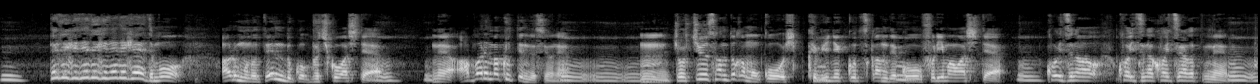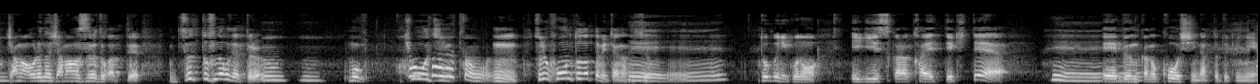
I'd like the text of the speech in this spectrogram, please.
出てけ出てけ出てけってもう、あるもの全部こうぶち壊して、ね、暴れまくってんですよね。うん、女中さんとかもこう、首根っこ掴んでこう振り回して、こいつが、こいつが、こいつがってね、邪魔、俺の邪魔をするとかって、ずっとそんなことやってる。もう、強本当だったのうん、それ本当だったみたいなんですよ。特にこの、イギリスから帰ってきて。英文化の講師になった時に、え、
